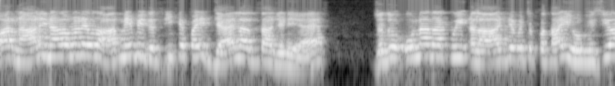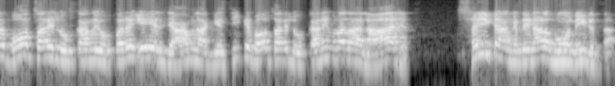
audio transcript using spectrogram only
ਔਰ ਨਾਲ ਹੀ ਨਾਲ ਉਹਨਾਂ ਨੇ ਉਦਾਹਰਨ ਇਹ ਵੀ ਦਿੱਤੀ ਕਿ ਭਾਈ ਜੈ ਲਲਿਤਾ ਜਿਹੜੇ ਹੈ ਜਦੋਂ ਉਹਨਾਂ ਦਾ ਕੋਈ ਇਲਾਜ ਦੇ ਵਿੱਚ ਕੁਤਾਹੀ ਹੋ ਗਈ ਸੀ ਔਰ ਬਹੁਤ ਸਾਰੇ ਲੋਕਾਂ ਦੇ ਉੱਪਰ ਇਹ ਇਲਜ਼ਾਮ ਲੱਗੇ ਸੀ ਕਿ ਬਹੁਤ ਸਾਰੇ ਲੋਕਾਂ ਨੇ ਉਹਨਾਂ ਦਾ ਇਲਾਜ ਸਹੀ ਢੰਗ ਦੇ ਨਾਲ ਹੋ ਨਹੀਂ ਦਿੱਤਾ।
